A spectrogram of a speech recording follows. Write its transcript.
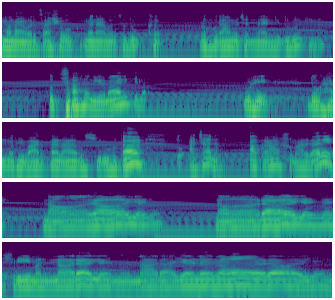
मनावरचा शोक मनावरचं दुःख प्रभू रामचंद्रांनी दूर केलं. उत्साह निर्माण केला. पुढे दोघांमध्ये वार्तालाभ सुरू होता. तो अचानक आकाश मार्गाने नारायण नारायण श्रीमन्नारायण नारायण नारायण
